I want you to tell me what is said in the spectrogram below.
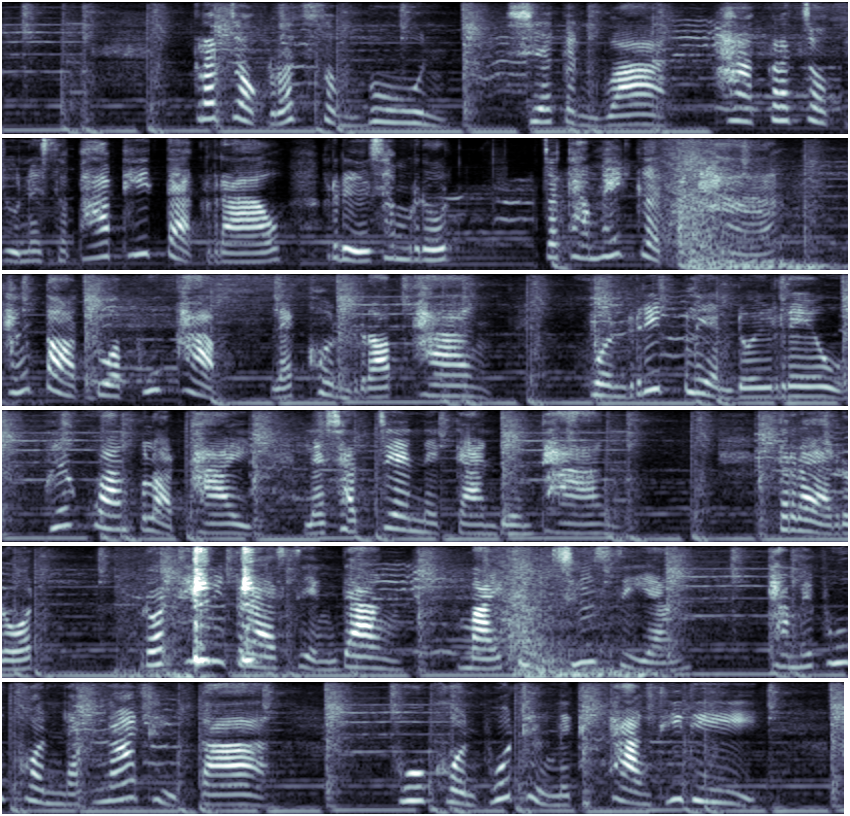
กระจกรถสมบูรณ์ เชื่อกันว่า หากกระจกอยู่ในสภาพที่แตกร้าว หรือชำรุด จะทำให้เกิดปัญหา ทั้งต่อตัวผู้ขับและคนรอบข้าง ควรรีบเปลี่ยนโดยเร็ว เพื่อความปลอดภัยและชัดเจนในการเดินทาง แตรรถ รถที่มีแตรเสียงดัง หมายถึงชื่อเสียงทำให้ผู้คนนับหน้าถือตา ผู้คนพูดถึงในทิศทางที่ดี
